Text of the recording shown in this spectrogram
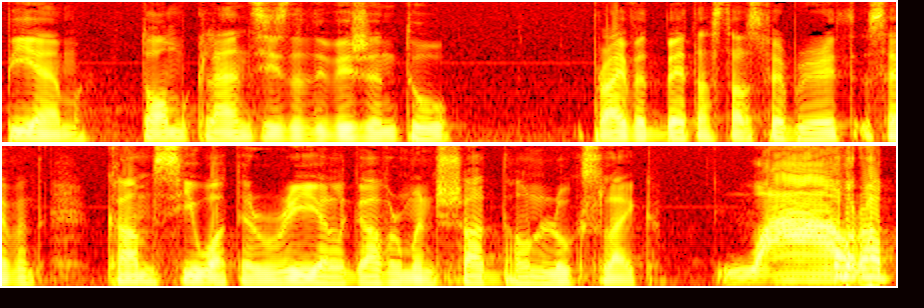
p.m. Tom Clancy's The Division 2. Private beta starts February 7th. Come see what a real government shutdown looks like. Wow! Ora,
